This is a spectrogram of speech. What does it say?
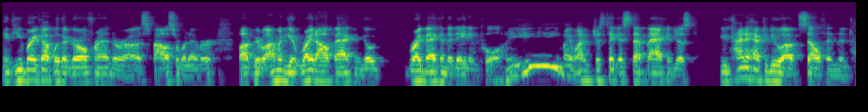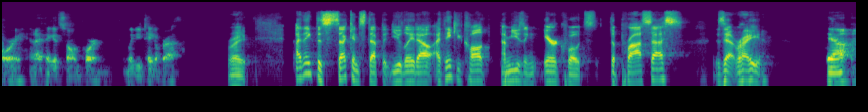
if you break up with a girlfriend or a spouse or whatever, a lot of people, I'm going to get right out back and go right back in the dating pool. You might want to just take a step back and just, you kind of have to do a self inventory. And I think it's so important when you take a breath. Right. I think the second step that you laid out, I think you called, I'm using air quotes, the process. Is that right? Yeah.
